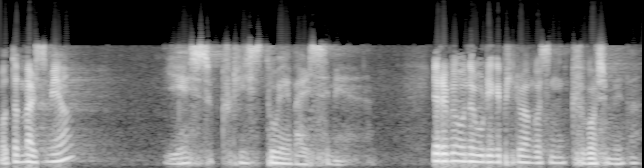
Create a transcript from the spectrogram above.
어떤 말씀이요? 예수 그리스도의 말씀이에요. 여러분 오늘 우리에게 필요한 것은 그것입니다.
